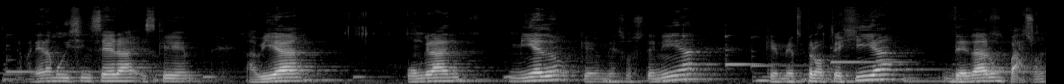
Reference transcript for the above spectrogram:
de manera muy sincera, es que había un gran miedo que me sostenía, que me protegía de dar un paso.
